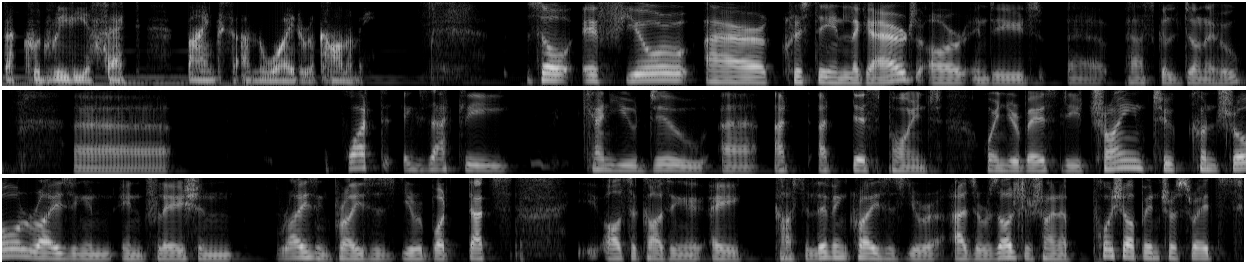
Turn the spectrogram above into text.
that could really affect banks and the wider economy. So, if you are Christine Lagarde or indeed uh, Paschal Donohoe, uh, what exactly can you do uh, at at this point when you're basically trying to control rising in inflation, rising prices? But that's also causing a, a cost of living crisis. You're as a result, you're trying to push up interest rates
